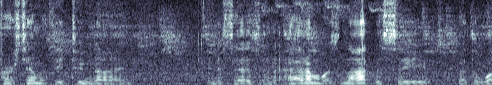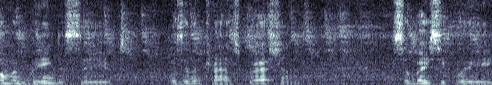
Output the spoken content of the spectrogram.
1 Timothy 2 9. And it says, And Adam was not deceived, but the woman being deceived was in the transgressions. So basically,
